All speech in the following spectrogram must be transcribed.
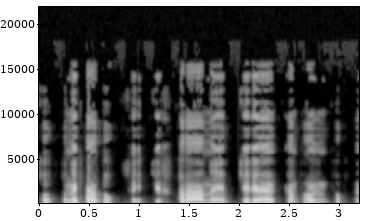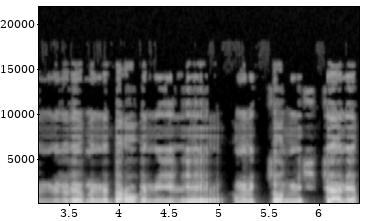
собственной продукции. Эти страны теряют контроль над собственными железными дорогами или коммуникационными сетями,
